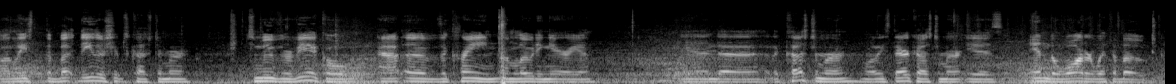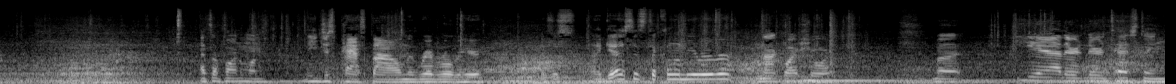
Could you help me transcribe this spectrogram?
or at least the dealership's customer, to move their vehicle out of the crane unloading area. And uh, the customer, or at least their customer, is in the water with a boat. That's a fun one. You just pass by on the river over here. This, I guess it's the Columbia River. I'm not quite sure. But yeah, they're they're testing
